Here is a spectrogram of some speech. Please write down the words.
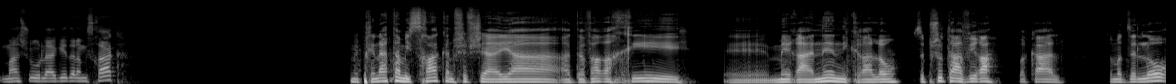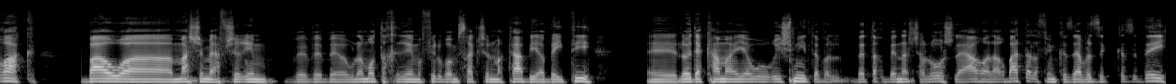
משהו להגיד על המשחק? מבחינת המשחק, אני חושב שהיה הדבר הכי מרענן, נקרא לו, זה פשוט האווירה בקהל. זאת אומרת, זה לא רק באו מה שמאפשרים, ובאולמות אחרים, אפילו במשחק של מכבי הביתי, אה, לא יודע כמה יהיו רשמית, אבל בטח בין השלוש לארבע, לארבעת אלפים כזה, אבל זה כזה די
